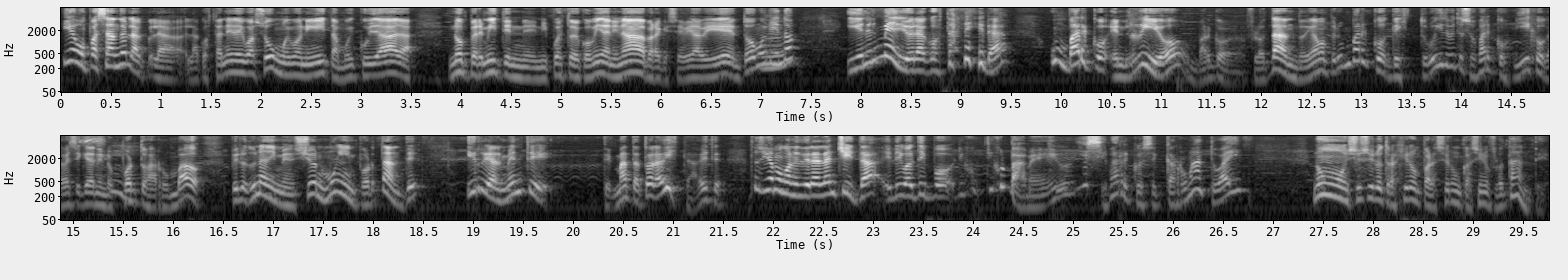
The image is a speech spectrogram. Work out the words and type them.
Íbamos pasando la, la, la costanera de Iguazú, muy bonita, muy cuidada. No permiten eh, ni puesto de comida ni nada para que se vea bien, todo muy lindo. Y en el medio de la costanera, un barco en el río, un barco flotando, digamos, pero un barco destruido, ¿viste? esos barcos viejos que a veces quedan en los puertos arrumbados, pero de una dimensión muy importante y realmente te mata toda la vista, ¿viste? Entonces íbamos con el de la lanchita y le digo al tipo, "Discul- disculpame, digo, ¿y ese barco, ese carromato ahí? No, si eso lo trajeron para hacer un casino flotante.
